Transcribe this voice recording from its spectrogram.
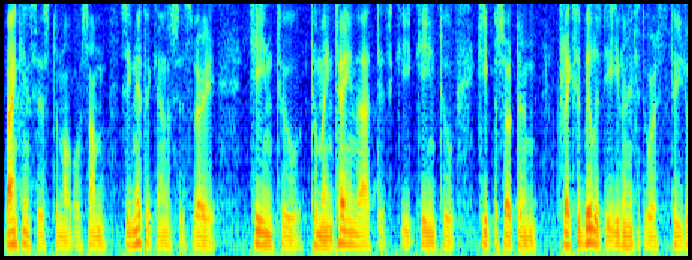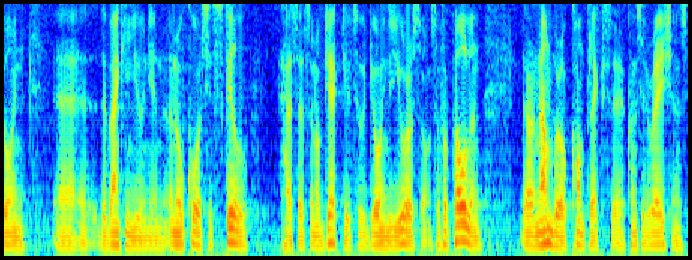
banking system of, of some significance It's very keen to, to maintain that. It's keen to keep a certain flexibility, even if it were to join the banking union. And of course, it still has as an objective to join the Eurozone. So for Poland, there are a number of complex uh, considerations.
